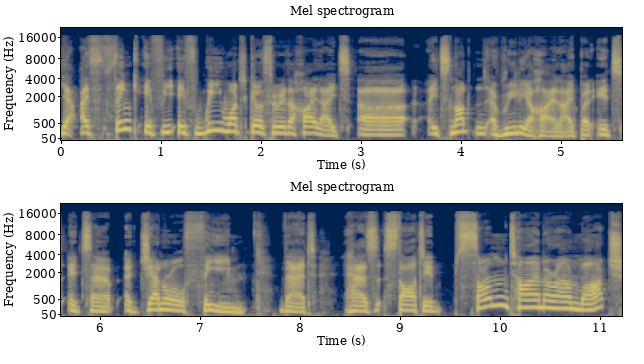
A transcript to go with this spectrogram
Yeah, I think if we, if we want to go through the highlights, uh, it's not a, really a highlight, but it's it's a, a general theme that has started sometime around March,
